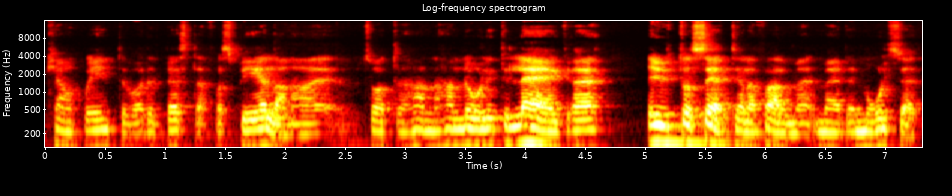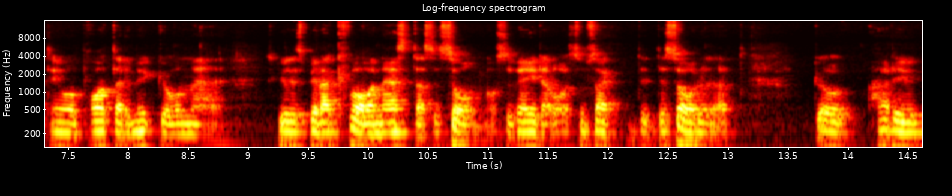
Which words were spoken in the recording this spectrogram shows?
kanske inte var det bästa för spelarna. Så att han, han låg lite lägre utåt sett i alla fall med, med en målsättning och pratade mycket om eh, skulle spela kvar nästa säsong och så vidare. Och som sagt, det, det sa du att då hade ju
